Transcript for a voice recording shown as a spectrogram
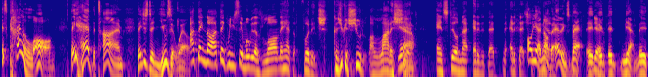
It's kind of long. They had the time, they just didn't use it well. I think no. I think when you see a movie that's long, they had the footage because you can shoot a lot of shit. Yeah. And still not edited that edit that. Oh yeah, no, the editing's bad. It, Yeah. it, it yeah, it,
